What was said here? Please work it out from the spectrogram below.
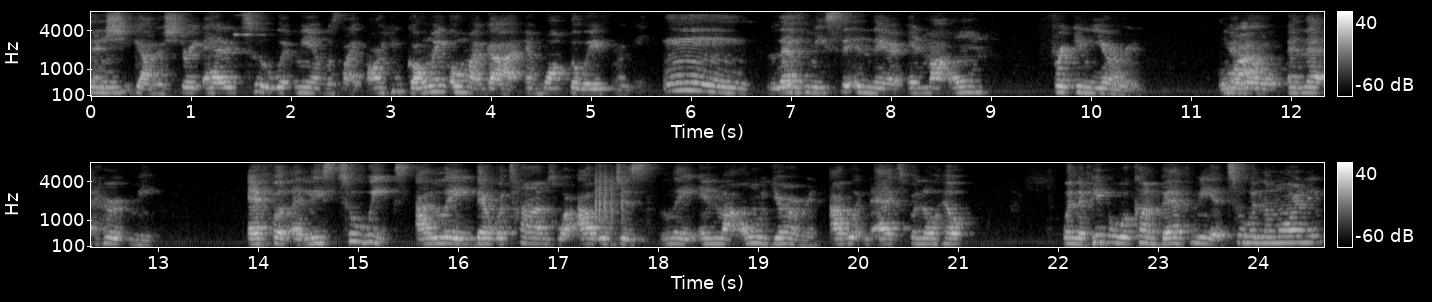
And Mhm. she got a straight attitude with me and was like, "Are you going? Oh my god!" and walked away from me. Mm. Left me sitting there in my own freaking urine, you Wow. know, and that hurt me. And for at least two weeks, I laid. There were times where I would just lay in my own urine. I wouldn't ask for no help. When the people would come bath me at two in the morning,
